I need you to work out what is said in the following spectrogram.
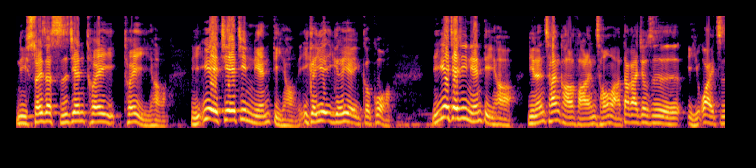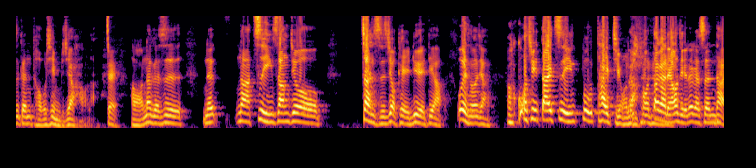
你随着时间推移推移哈，你越接近年底哈，一个月一个月一个过，你越接近年底哈。你能参考的法人筹码大概就是以外资跟投信比较好了。对，好、哦，那个是那那自营商就暂时就可以略掉。为什么讲？过去待自营部太久了，我大概了解那个生态。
